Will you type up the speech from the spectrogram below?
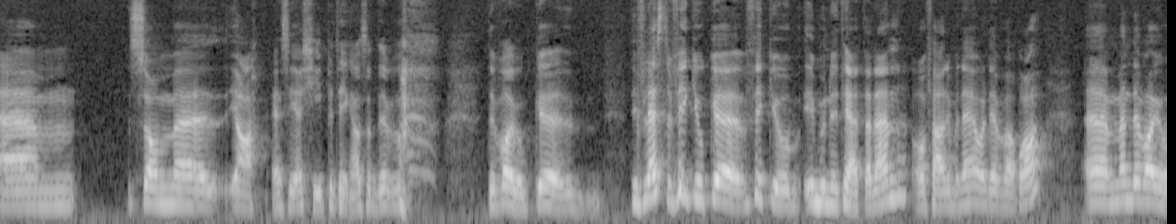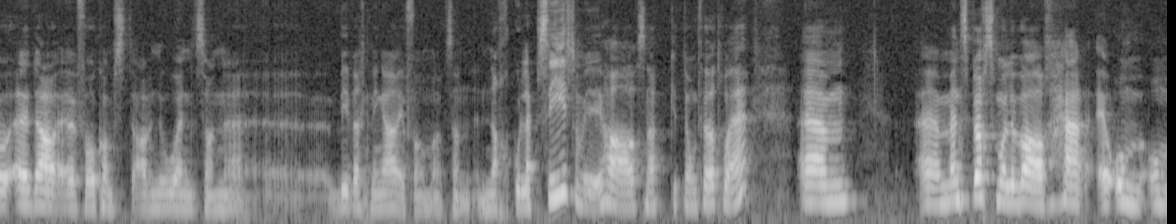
Em, som eh, Ja, jeg sier kjipe ting. Altså, det, det var jo ikke De fleste fikk jo, ikke, fikk jo immunitet av den, og ferdig med det, og det var bra. Eh, men det var jo eh, da forekomst av noen sånne bivirkninger i form av sånn narkolepsi, som vi har snakket om før, tror jeg. Eh, men spørsmålet var her er om, om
